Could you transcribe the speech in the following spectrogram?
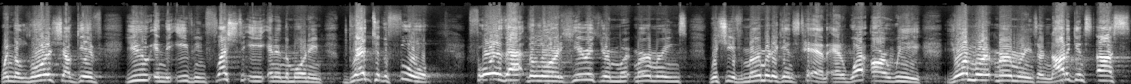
when the Lord shall give you in the evening flesh to eat, and in the morning bread to the full. For that the Lord heareth your murmurings which ye have murmured against him. And what are we? Your murmurings are not against us,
